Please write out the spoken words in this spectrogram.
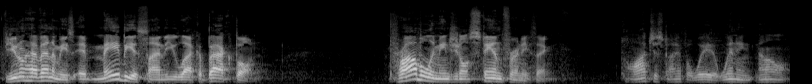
If you don't have enemies, it may be a sign that you lack a backbone. Probably means you don't stand for anything. Oh, I just I have a way of winning. No,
